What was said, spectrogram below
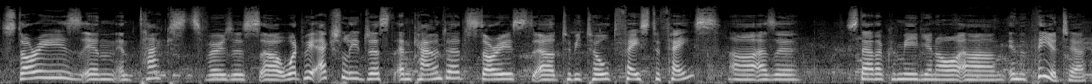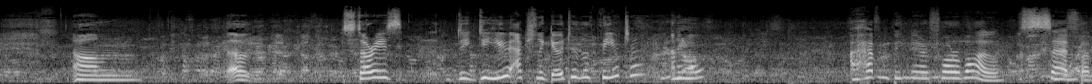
stories in, in texts versus uh, what we actually just encountered. Stories uh, to be told face to face as a stand-up comedian or um, in the theater. Um, uh, stories. Do, do you actually go to the theater anymore? I haven't been there for a while. Sad, but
